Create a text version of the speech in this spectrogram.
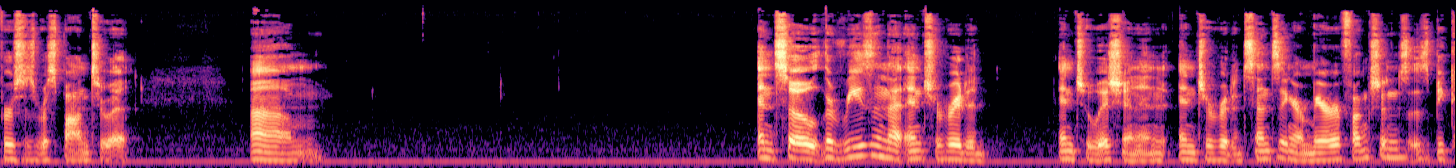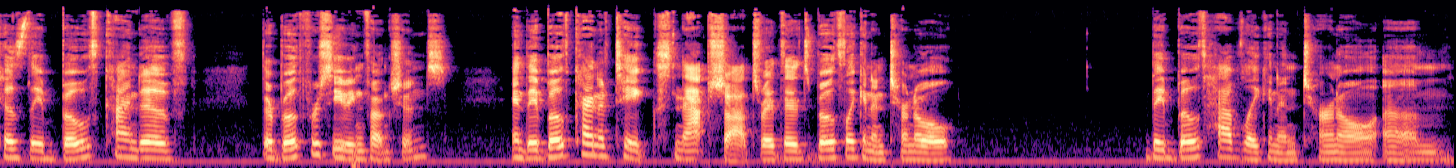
Versus respond to it. Um, and so the reason that introverted intuition and introverted sensing are mirror functions is because they both kind of they're both perceiving functions and they both kind of take snapshots right? There's both like an internal they both have like an internal um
